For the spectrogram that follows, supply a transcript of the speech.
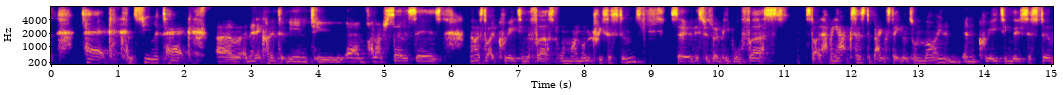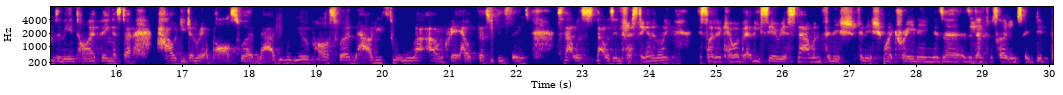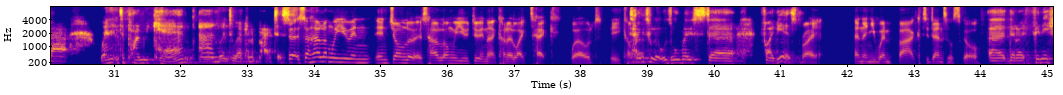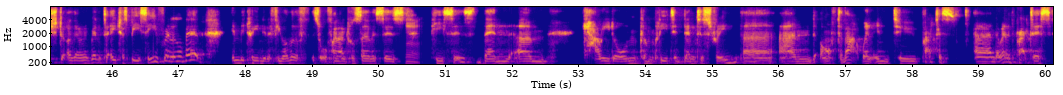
tech, consumer tech, um, and then it kind of took me into um, financial services. Then I started creating the first online monetary systems. So this was when people first started having access to bank statements online and, and creating those systems and the entire thing as to how do you generate a password and how do you renew a password and how do you sort all that out and create help desk for these things. So that was that was interesting. And then I decided, okay, well, I better be serious now and finish finish my training as a as a mm. dental surgeon. So did that, went into primary care and went to work in a practice. So, so how long were you in in John Lewis? How long were you doing that kind of like tech world e-commerce? Total, it was almost uh, five years. Right. And then you went back to dental school. Uh, then I finished. Uh, then I went to HSBC for a little bit. In between, did a few other sort of financial services mm. pieces. Then um, carried on, completed dentistry, uh, and after that went into practice. And I went into practice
